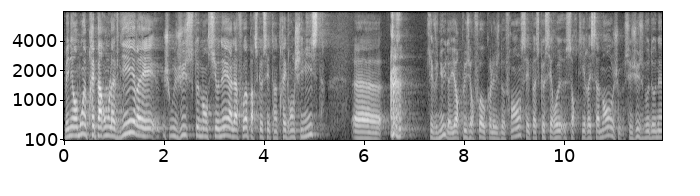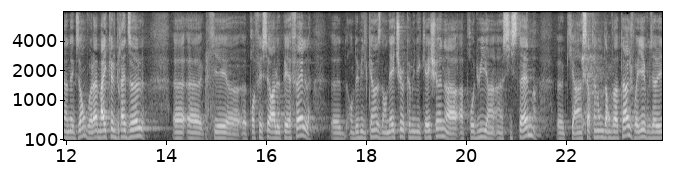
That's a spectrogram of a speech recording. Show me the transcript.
Mais néanmoins, préparons l'avenir, et je vous juste mentionner à la fois parce que c'est un très grand chimiste, euh, qui est venu d'ailleurs plusieurs fois au Collège de France, et parce que c'est sorti récemment, c'est juste vous donner un exemple. Voilà, Michael Gretzel, euh, qui est professeur à l'EPFL, en 2015 dans Nature Communication, a, produit un système euh, qui a un certain nombre d'avantages. Vous voyez, vous avez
